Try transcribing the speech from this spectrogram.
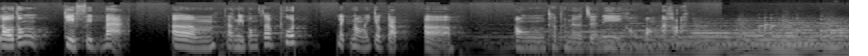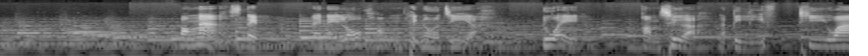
เราต้องกี่ฟีดแบ็กจากนี้ปองจะพูดเล็กน้อยเกี่ยวกับเอ่อ entrepreneur journey ของปองนะคะปองอะสเต็ปไปในโลกของเทคโนโลยีอะด้วยความเชื่อและ belief ที่ว่า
